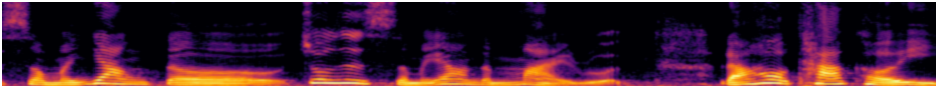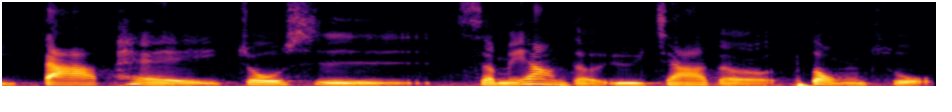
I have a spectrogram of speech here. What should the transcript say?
什么样的，就是什么样的脉轮，然后它可以搭配就是什么样的瑜伽的动作。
